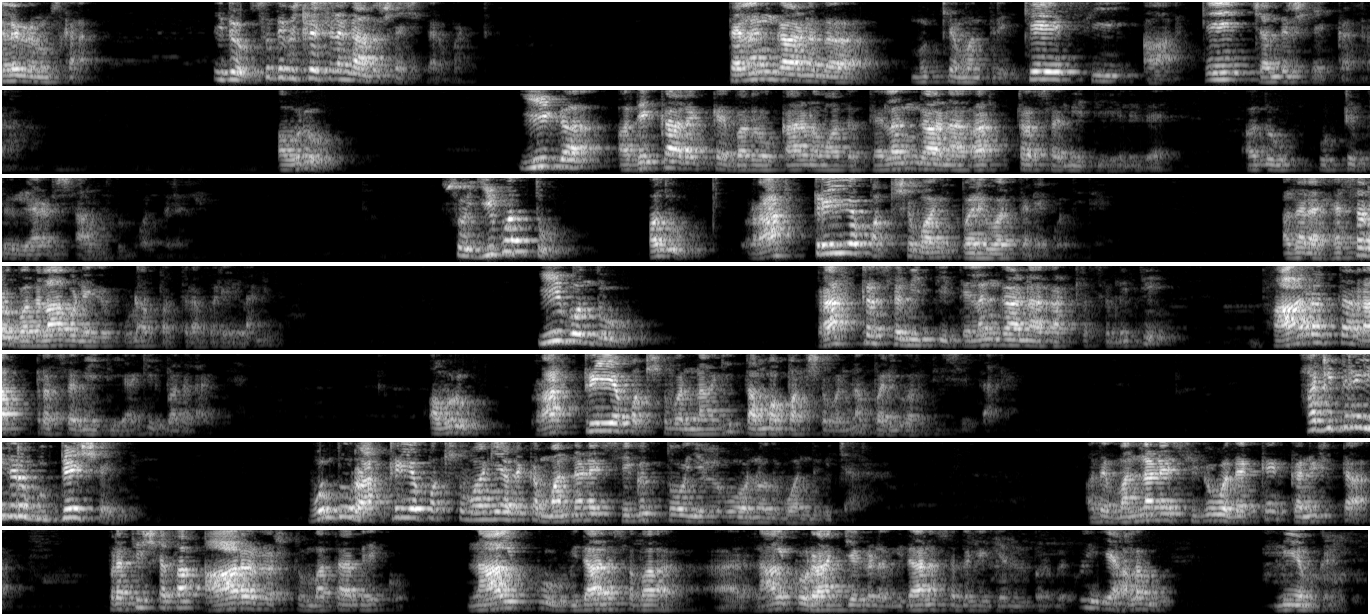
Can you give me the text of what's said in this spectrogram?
ಎಲ್ಲರಿಗೂ ನಮಸ್ಕಾರ. ಇದು ಸುದ್ದಿ ವಿಶ್ಲೇಷಣೆ ಆದರ್ಶ ಶಶಿಧರ್ ಭಟ್. ತೆಲಂಗಾಣದ ಮುಖ್ಯಮಂತ್ರಿ K C R, K Chandrashekar ಅವರು ಈಗ ಅಧಿಕಾರಕ್ಕೆ ಬರಲು ಕಾರಣವಾದ ತೆಲಂಗಾಣ ರಾಷ್ಟ್ರ ಸಮಿತಿ ಏನಿದೆ, ಅದು ಹುಟ್ಟಿದ್ದು ಎರಡು ಸಾವಿರದ ಒಂದರಲ್ಲಿ. ಸೊ ಇವತ್ತು ಅದು ರಾಷ್ಟ್ರೀಯ ಪಕ್ಷವಾಗಿ ಪರಿವರ್ತನೆಗೊಂಡಿದೆ. ಅದರ ಹೆಸರು ಬದಲಾವಣೆಗೆ ಕೂಡ ಪತ್ರ ಬರೆಯಲಾಗಿದೆ. ಈ ಒಂದು ರಾಷ್ಟ್ರ ಸಮಿತಿ, ತೆಲಂಗಾಣ ರಾಷ್ಟ್ರ ಸಮಿತಿ, ಭಾರತ ರಾಷ್ಟ್ರ ಸಮಿತಿಯಾಗಿ ಬದಲಾಗಿದೆ. ಅವರು ರಾಷ್ಟ್ರೀಯ ಪಕ್ಷವನ್ನಾಗಿ ತಮ್ಮ ಪಕ್ಷವನ್ನು ಪರಿವರ್ತಿಸಿದ್ದಾರೆ. ಹಾಗಿದ್ರೆ ಇದರ ಉದ್ದೇಶ ಏನು? ಒಂದು ರಾಷ್ಟ್ರೀಯ ಪಕ್ಷವಾಗಿ ಅದಕ್ಕೆ ಮನ್ನಣೆ ಸಿಗುತ್ತೋ ಇಲ್ವೋ ಅನ್ನೋದು ಒಂದು ವಿಚಾರ. ಅದೇ ಮನ್ನಣೆ ಸಿಗುವುದಕ್ಕೆ ಕನಿಷ್ಠ ಪ್ರತಿಶತ ಆರರಷ್ಟು ಮತ ಬೇಕು. ನಾಲ್ಕು ವಿಧಾನಸಭಾ, ನಾಲ್ಕು ರಾಜ್ಯಗಳ ವಿಧಾನಸಭೆಗೆ ಗೆದ್ದು ಬರಬೇಕು. ಹೀಗೆ ಹಲವು ನಿಯಮಗಳಿವೆ.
